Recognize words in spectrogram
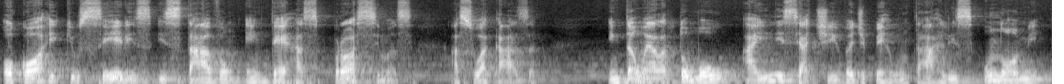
Ocorre que os seres estavam em terras próximas à sua casa então ela tomou a iniciativa de perguntar-lhes o nome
